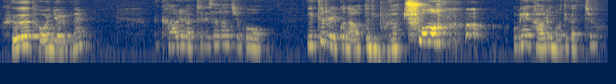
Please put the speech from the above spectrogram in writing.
그 더운 여름날. 가을이 갑자기 사라지고 니트를 입고 나갔더니 뭐야 추워. 우리의 가을은 어디 갔죠?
